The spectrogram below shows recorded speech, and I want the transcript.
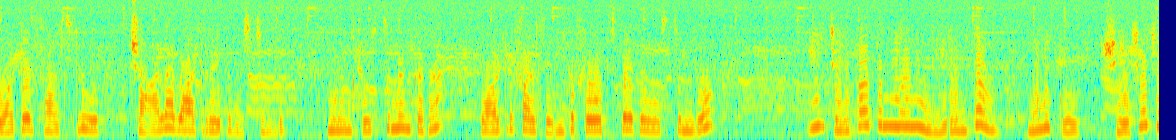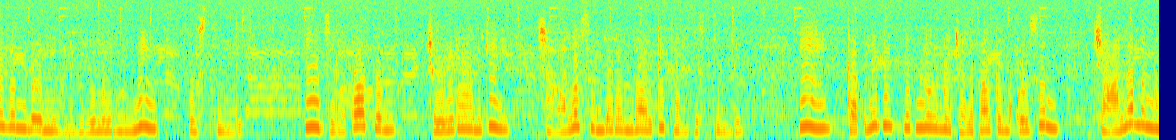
వాటర్ ఫాల్స్లో చాలా వాటర్ అయితే వస్తుంది. మనం చూస్తున్నాం కదా వాటర్ ఫాల్స్ ఎంత ఫోర్స్గా అయితే వస్తుందో. ఈ జలపాతంలోని నీరంతా మనకు శేషాచలంలోని అడవులలో నుండి వస్తుంది. ఈ జలపాతం చూడడానికి చాలా సుందరంగా అయితే కనిపిస్తుంది. ఈ కపిలతీర్థంలో ఉన్న జలపాతం కోసం చాలామంది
